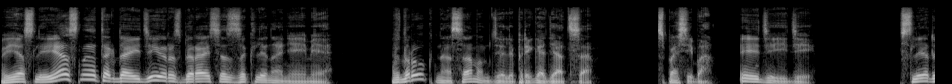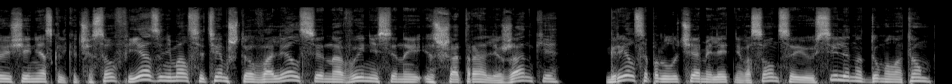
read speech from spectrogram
Если ясно, тогда иди и разбирайся с заклинаниями. Вдруг на самом деле пригодятся. Спасибо. Иди, иди. Следующие несколько часов я занимался тем, что валялся на вынесенной из шатра лежанке, грелся под лучами летнего солнца и усиленно думал о том,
